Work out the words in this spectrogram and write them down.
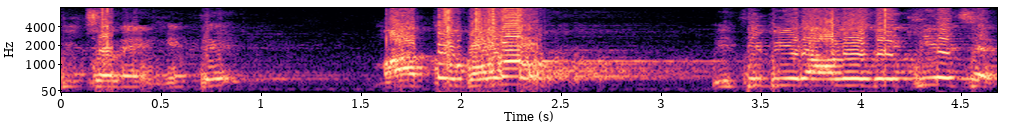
পিছনে হেঁটে। মা তো বড়, পৃথিবীর আলো দেখিয়েছেন।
